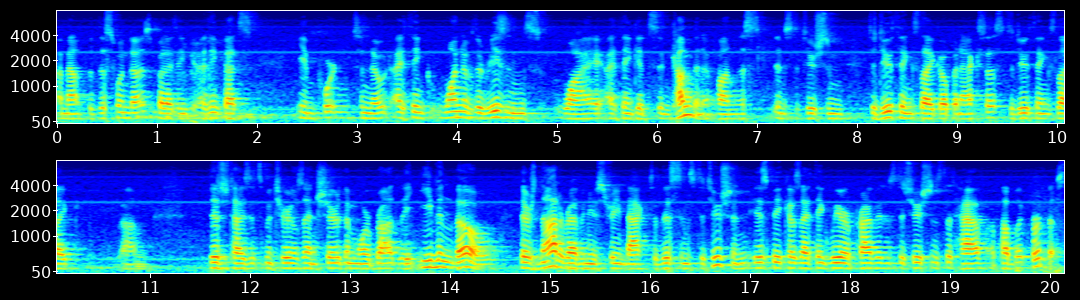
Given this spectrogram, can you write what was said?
amount that this one does, but I think I think that's important to note. I think one of the reasons why I think it's incumbent upon this institution to do things like open access, to do things like um, digitize its materials and share them more broadly, even though there's not a revenue stream back to this institution, is because I think we are private institutions that have a public purpose.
